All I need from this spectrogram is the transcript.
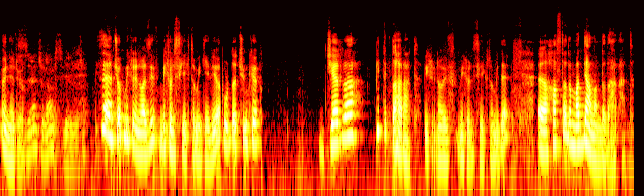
öneriyoruz. Size en çok hangisi geliyor hocam? Bize en çok mikroinvaziv mikrodiskektomi geliyor. Burada çünkü cerrah bir tık daha rahat mikroinvaziv mikrodiskektomide. E, hasta da maddi anlamda daha rahat.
